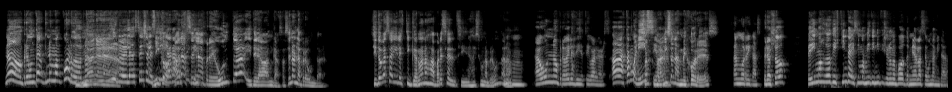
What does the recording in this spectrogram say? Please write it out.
No, pregunta, no me acuerdo. No, No, no, no, no, no, leí no. lo de la Essential Skill. Nico, ahora ahora sé la pregunta y te la bancas. Hacenos la pregunta ahora. Si tocas ahí el sticker, ¿no nos aparece el- si nos hizo una pregunta? No. Mm, mm. Aún no probé las Dirty Burgers. Ah, están Son- buenísimas. para mí son las mejores. Están muy ricas. Pero yo pedimos dos distintas, hicimos miti miti y yo no me puedo terminar la segunda mitad.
